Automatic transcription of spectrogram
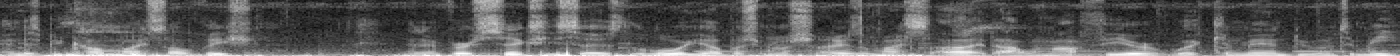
and has become my salvation. And in verse 6, he says, The Lord, Yahawashi, is on my side. I will not fear. What can man do unto me?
